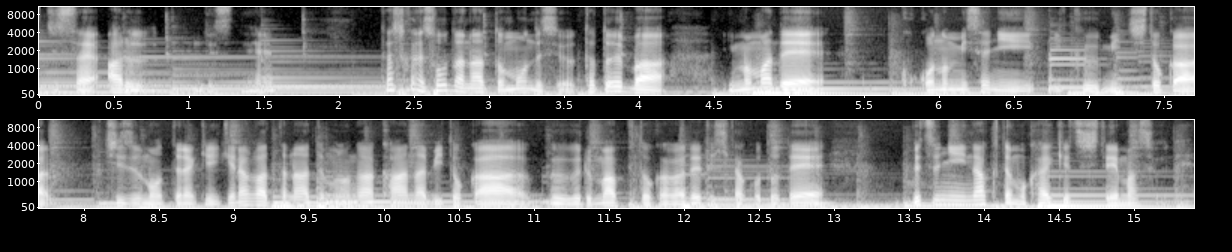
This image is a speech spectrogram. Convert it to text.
実際あるんですね。確かにそうだなと思うんですよ。例えば今までここの店に行く道とか地図持ってなきゃいけなかったなってものがカーナビとか Google マップとかが出てきたことで別になくても解決していますよね。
